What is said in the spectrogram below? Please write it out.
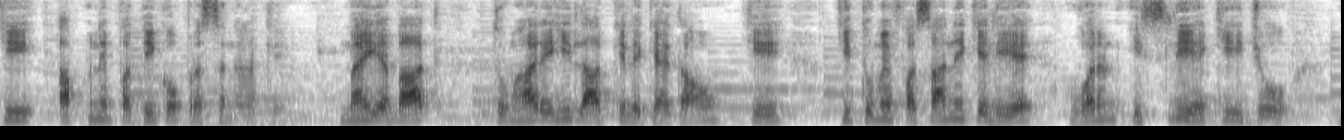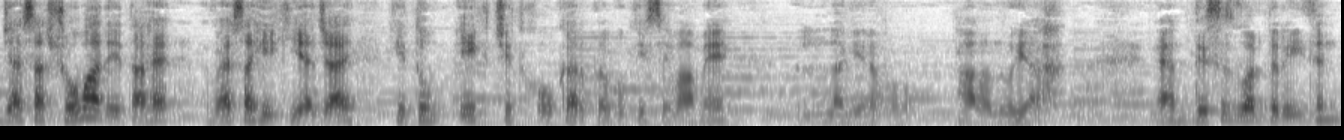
कि अपने पति को प्रसन्न रखे। मैं यह बात तुम्हारे ही लाभ के लिए कहता हूँ कि कि तुम्हें फंसाने के लिए वर्ण इसलिए कि जो जैसा शोभा देता है, वैसा ही किया जाए कि तुम एक चित होकर प्रभु की सेवा में लगे रहो। Hallelujah. And this is what the reason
